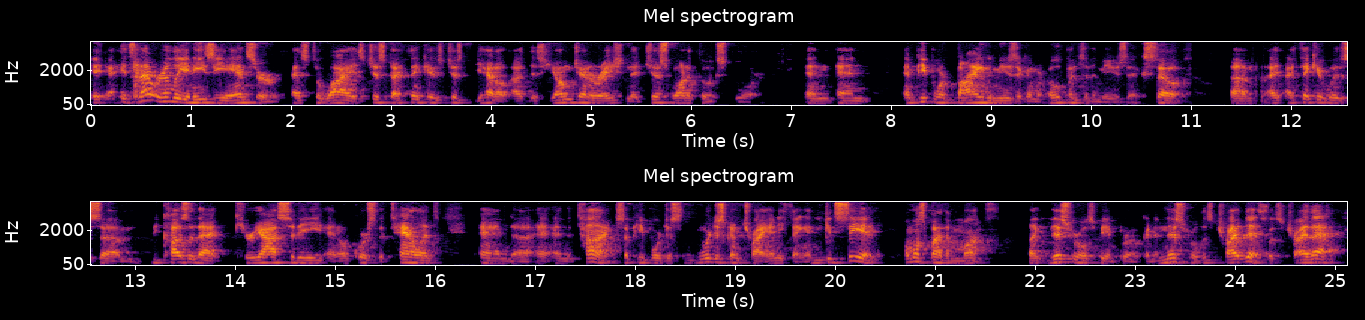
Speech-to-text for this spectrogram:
it, it's not really an easy answer as to why. It's just I think it's just you had a, a, this young generation that just wanted to explore, and and and people were buying the music and were open to the music. So um, I, I, think it was um, because of that curiosity and of course the talent and uh, and the time. So people were just we're just going to try anything, and you could see it almost by the month. Like this rule's being broken, and this rule. Let's try this. Let's try that.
